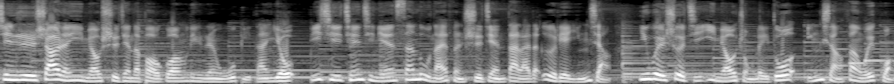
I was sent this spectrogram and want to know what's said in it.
近日杀人疫苗事件的曝光令人无比担忧。比起前几年三鹿奶粉事件带来的恶劣影响，因为涉及疫苗种类多、影响范围广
